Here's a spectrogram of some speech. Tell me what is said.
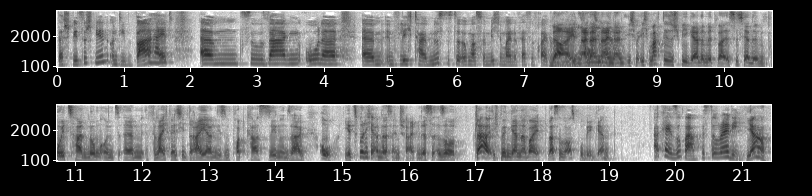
das Spiel zu spielen und die Wahrheit ähm, zu sagen oder ähm, im Pflichtteil müsstest du irgendwas für mich und meine Feste frei Nein, nein, nein, nein, nein. Ich, ich mache dieses Spiel gerne mit, weil es ist ja eine Impulshandlung und ähm, vielleicht werde ich in drei Jahren diesen Podcast sehen und sagen, oh, jetzt würde ich anders entscheiden. Das, also klar, ich bin gern dabei. Lass uns ausprobieren, gern. Okay, super. Bist du ready? Ja,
